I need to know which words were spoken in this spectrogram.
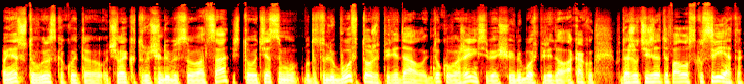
понятно, что вырос какой-то человек, который очень любит своего отца, и что отец ему вот эту любовь тоже передал. Не только уважение к себе, а еще и любовь передал. А как он? Даже вот через эту полоску света.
